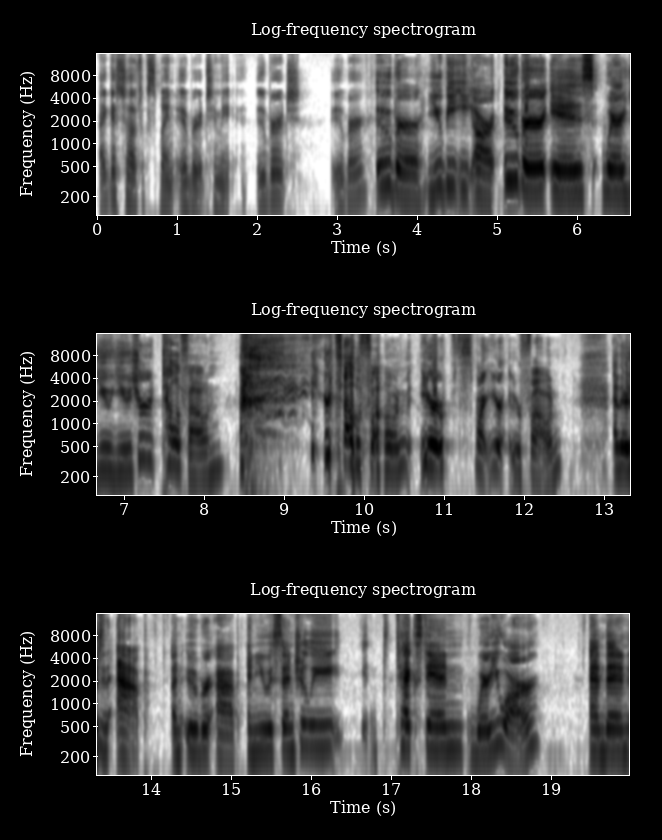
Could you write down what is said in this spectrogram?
I guess you'll have to explain Uber to me. Uber. uber u-b-e-r uber is where you use your telephone your telephone your smart your, your phone and there's an app an uber app and you essentially text in where you are and then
